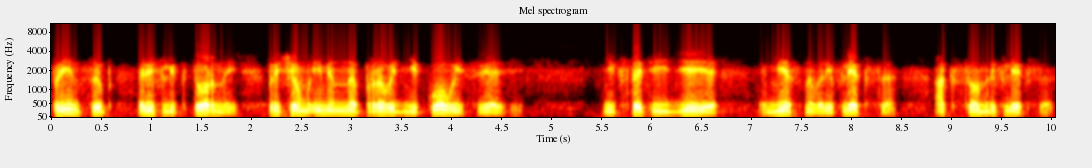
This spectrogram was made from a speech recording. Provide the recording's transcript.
принцип рефлекторной, причем именно проводниковой связи. И, кстати, идея местного рефлекса, аксон рефлекса,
